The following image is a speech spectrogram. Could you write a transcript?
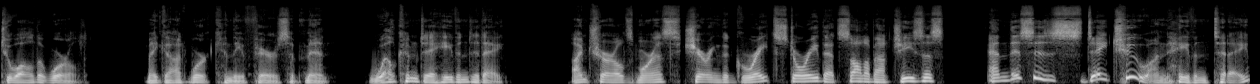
to all the world. May God work in the affairs of men. Welcome to Haven Today. I'm Charles Morris, sharing the great story that's all about Jesus, and this is day two on Haven Today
